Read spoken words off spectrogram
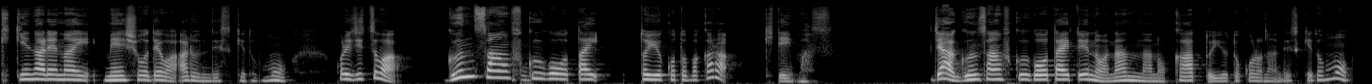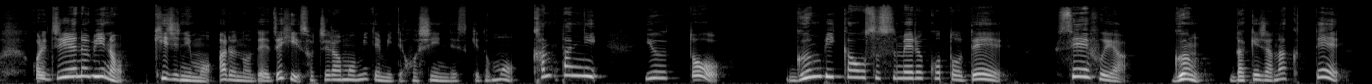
聞き慣れない名称ではあるんですけども、これ実は軍産複合体という言葉から来ています。じゃあ、軍産複合体というのは何なのかというところなんですけども、これ GNB の記事にもあるので、ぜひそちらも見てみてほしいんですけども、簡単に言うと、軍備化を進めることで、政府や軍だけじゃなくて、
